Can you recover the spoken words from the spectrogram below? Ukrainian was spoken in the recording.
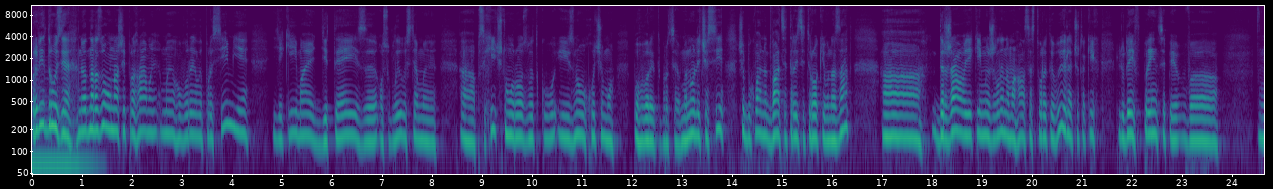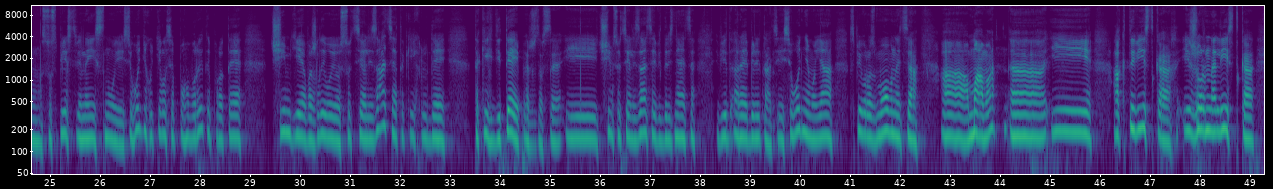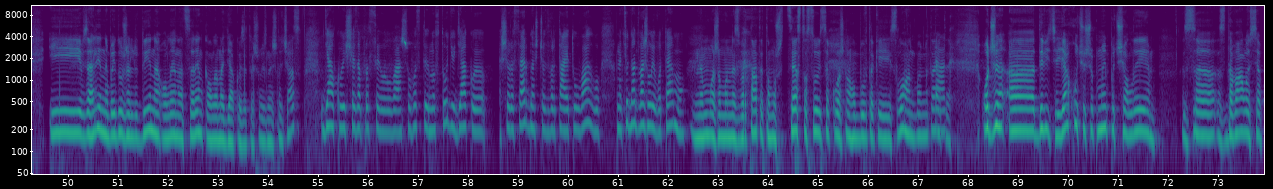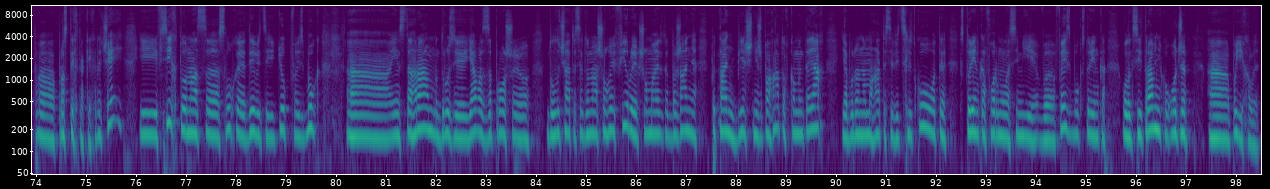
Привіт, друзі! Неодноразово в нашій програмі ми говорили про сім'ї, які мають дітей з особливостями психічного розвитку, і знову хочемо поговорити про це. В минулі часи, ще буквально 20-30 років назад, держава, в якій ми жили, намагалася створити вигляд, що таких людей, в принципі, в суспільстві не існує. І сьогодні хотілося поговорити про те, чим є важливою соціалізація таких людей, таких дітей, перш за все, і чим соціалізація відрізняється від реабілітації. І сьогодні моя співрозмовниця, а, мама е, і активістка, і журналістка. І, взагалі, небайдужа людина Олена Царенко. Олена, дякую за те, що ви знайшли час. Дякую, що запросили у вашу гостинну студію. Дякую щиросердно, що звертаєте увагу на цю надважливу тему. Не можемо не звертати, тому що це стосується кожного. Був такий слоган, пам'ятаєте? Так. Отже, дивіться, я хочу, щоб ми почали з, здавалося б, простих таких речей. І всі, хто нас е, слухає, дивиться YouTube, Facebook, а, Instagram, друзі, я вас запрошую долучатися до нашого ефіру. Якщо маєте бажання, питань більш ніж багато в коментарях. Я буду намагатися відслідковувати сторінка Формула сім'ї в Facebook, сторінка Олексій Травніков. Отже, поїхали.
